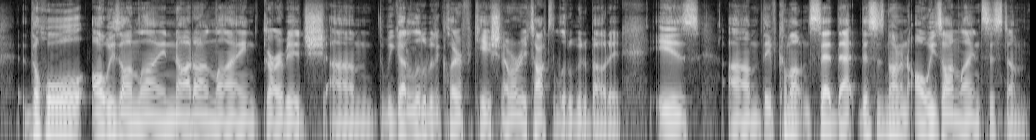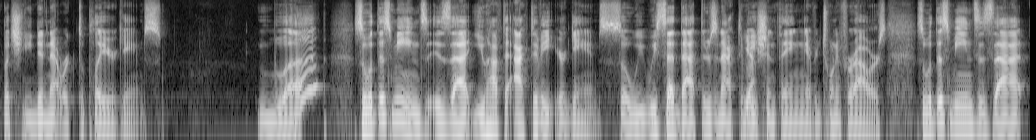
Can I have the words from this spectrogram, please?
the whole always online, not online garbage. Um, we got a little bit of clarification. I've already talked a little bit about it. Is um, they've come out and said that this is not an always online system, but you need a network to play your games. What? So what this means is that you have to activate your games. So we, we said that there's an activation thing every 24 hours. So what this means is that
